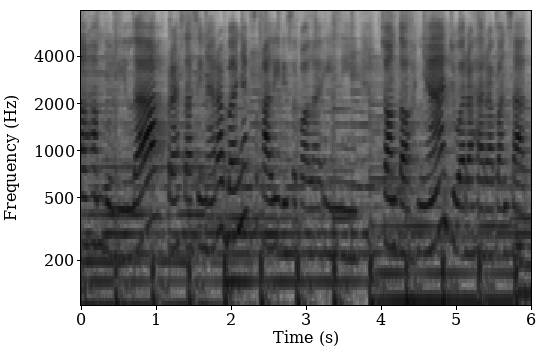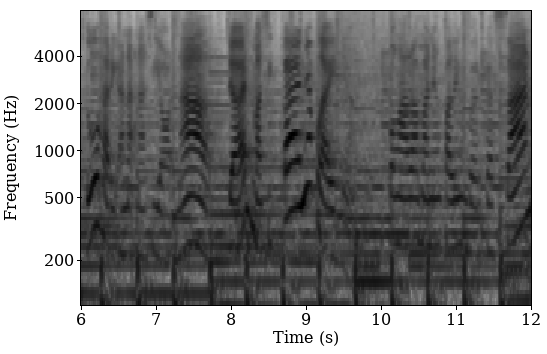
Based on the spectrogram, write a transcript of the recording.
Alhamdulillah, prestasi Nera banyak sekali di sekolah ini. Contohnya juara harapan satu Hari Anak Nasional dan masih banyak lainnya. Pengalaman yang paling berkesan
